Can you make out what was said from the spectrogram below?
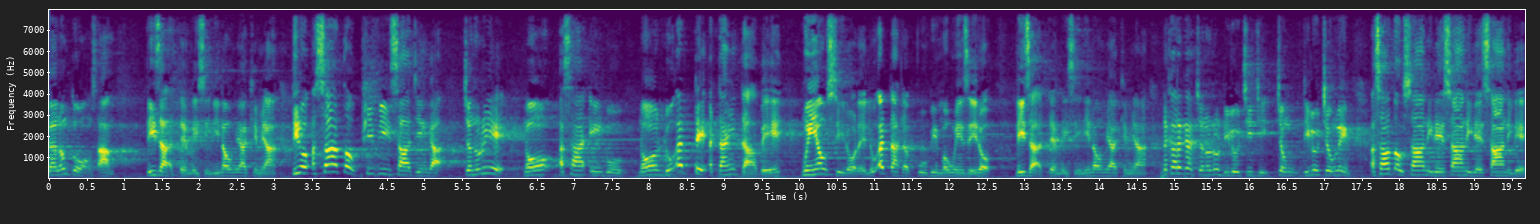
ကံလုံးကုန်အောင်စား ဒီစားအတဲမိတ်ဆွေဒီနောက်များခင်များဒီတော့အစားတော့ဖြည်းဖြည်းစားခြင်းကကျွန်တော်တို့ရဲ့နော်အစာအိမ်ကိုနော်လိုအပ်တဲ့အတိုင်းတာပဲဝင်ရောက်စေတော့တယ်လိုအပ်တာတော့ပူပြီးမဝင်စေတော့ လေးစားအတဲမိတ်ဆွေနေနောက်များခင်များတခါတခါကျွန်တော်တို့ဒီလိုကြည့်ကြည့်ကြုံဒီလိုကြုံလိမ့်အစားတော့စားနေတယ်စားနေတယ်စားနေတယ်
